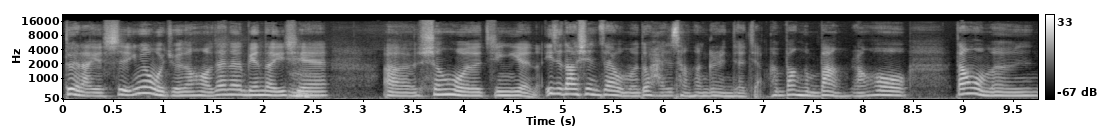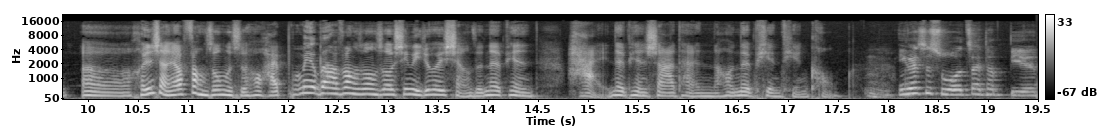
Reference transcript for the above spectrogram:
对了，也是因为我觉得哈，在那边的一些、嗯、呃生活的经验，一直到现在，我们都还是常常跟人家讲，很棒很棒。然后。当我们呃很想要放松的时候，还没有办法放松的时候，心里就会想着那片海、那片沙滩，然后那片天空。嗯，应该是说在那边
